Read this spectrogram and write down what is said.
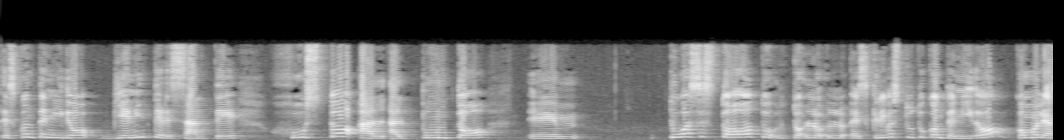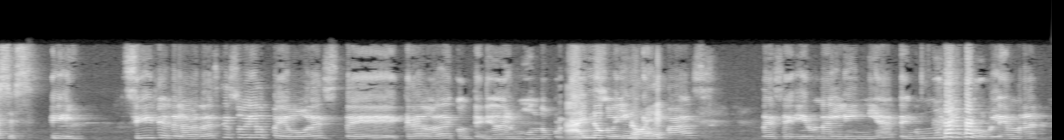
es contenido bien interesante, justo al, punto. Em, ¿Tú haces todo? ¿Escribes tú tu contenido? ¿Cómo le haces? Sí, sí, fíjate, la verdad es que soy la peor este, creadora de contenido del mundo porque soy ¿eh? incapaz de seguir una línea. Tengo mucho problema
